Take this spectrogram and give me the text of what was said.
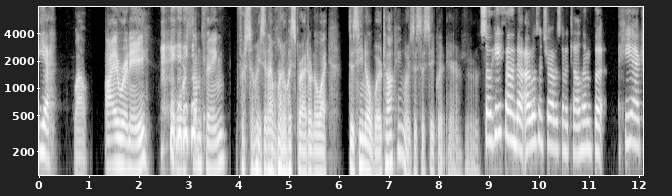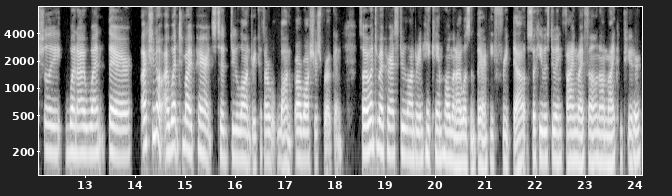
Yeah. Wow. Irony or something. For some reason, I want to whisper. I don't know why. Does he know we're talking, or is this a secret here? Hmm. So he found out. I wasn't sure I was going to tell him, but he actually, when I went there, actually no, I went to my parents to do laundry because our laun- our washer's broken. So I went to my parents to do laundry, and he came home and I wasn't there, and he freaked out. So he was doing Find My Phone on my computer,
